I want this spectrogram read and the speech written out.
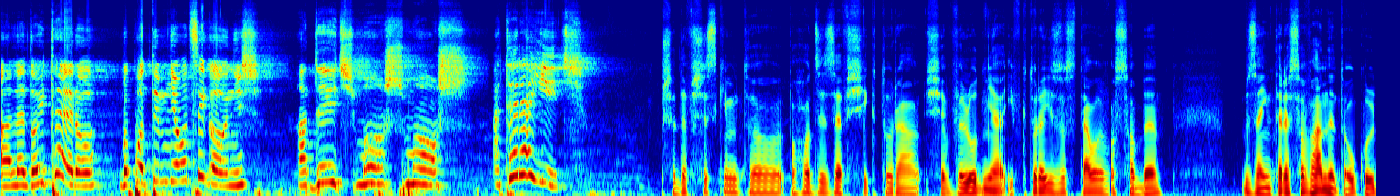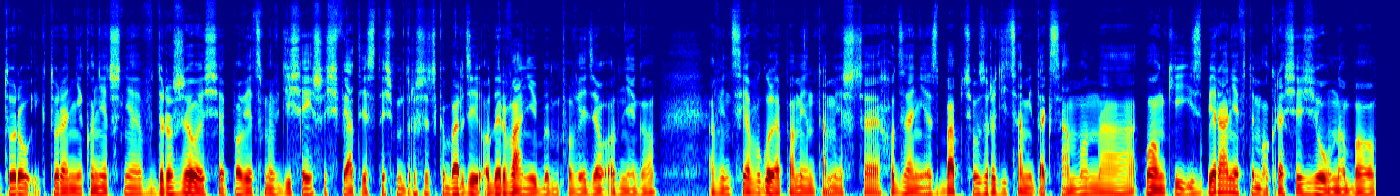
Ale dojtero, bo po tym nie ocygonisz. A dyć, mosz, mosz. A teraz idź. Przede wszystkim to pochodzę ze wsi, która się wyludnia i w której zostały osoby zainteresowane tą kulturą i które niekoniecznie wdrożyły się powiedzmy w dzisiejszy świat. Jesteśmy troszeczkę bardziej oderwani, bym powiedział, od niego. A więc ja w ogóle pamiętam jeszcze chodzenie z babcią, z rodzicami tak samo na łąki i zbieranie w tym okresie ziół, no bo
